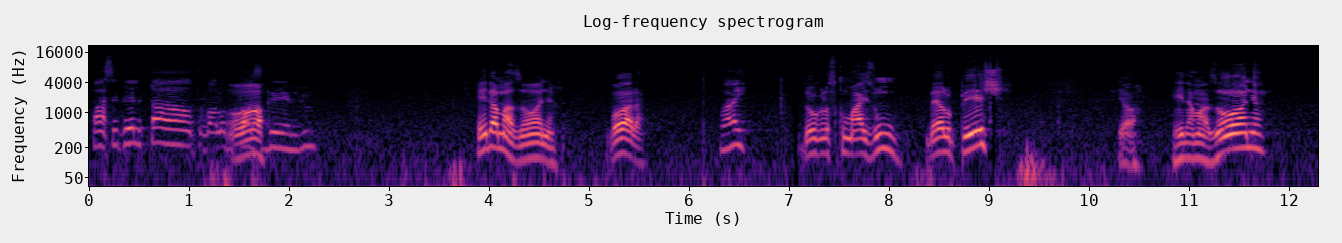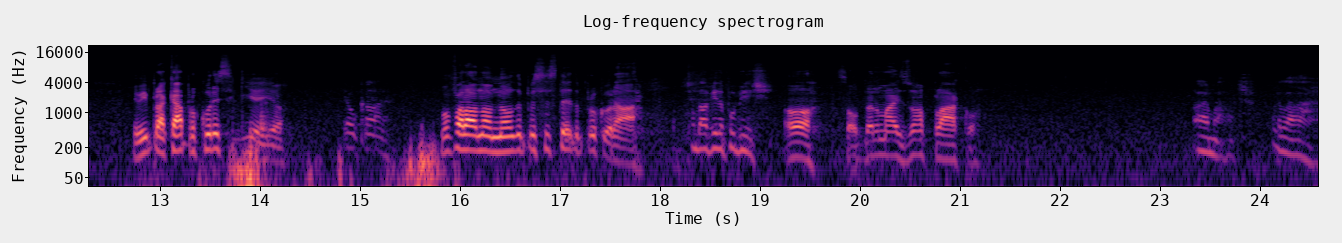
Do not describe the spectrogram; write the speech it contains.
O passe dele tá alto, o valor do Ó. passe dele, viu? Rei da Amazônia. Bora. Vai. Douglas com mais um belo peixe. Aqui, ó. Rei da Amazônia. Eu vim pra cá, procura esse guia aí, ó. É o cara. Vou falar o nome não, depois vocês tentam procurar. Vamos dar vida pro bicho. Ó, soltando mais uma placa, ó. Ai, macho. Vai lá.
